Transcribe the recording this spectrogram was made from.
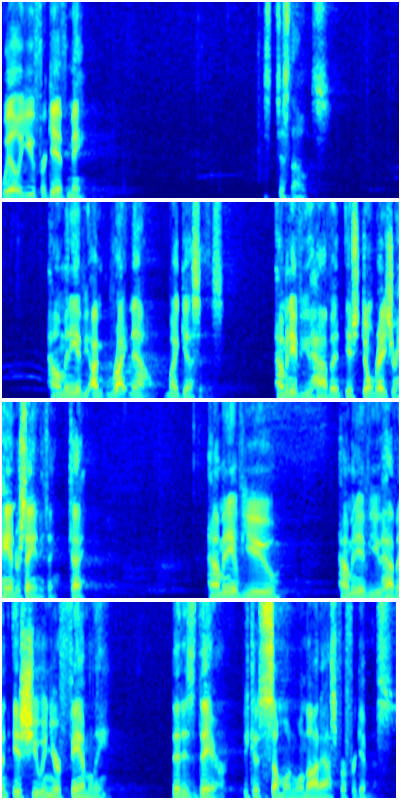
Will you forgive me? It's just those. How many of you, I'm, right now, my guess is, how many of you have an issue? Don't raise your hand or say anything, okay? How many of you, how many of you have an issue in your family that is there because someone will not ask for forgiveness?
